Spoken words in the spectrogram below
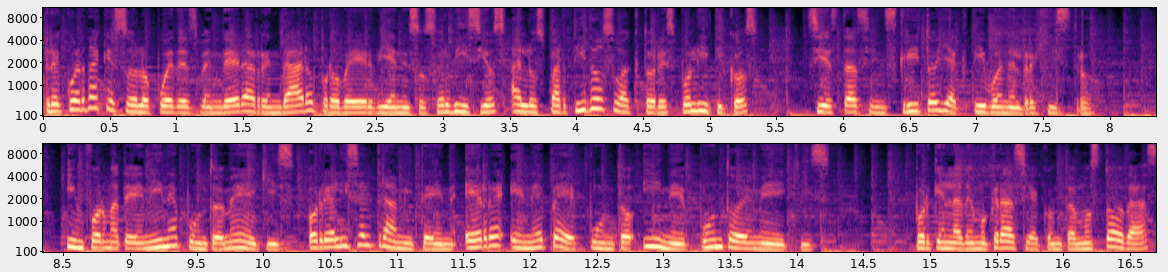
Recuerda que solo puedes vender, arrendar o proveer bienes o servicios a los partidos o actores políticos si estás inscrito y activo en el registro. Infórmate en INE.mx o realiza el trámite en rnp.ine.mx. Porque en la democracia contamos todas,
